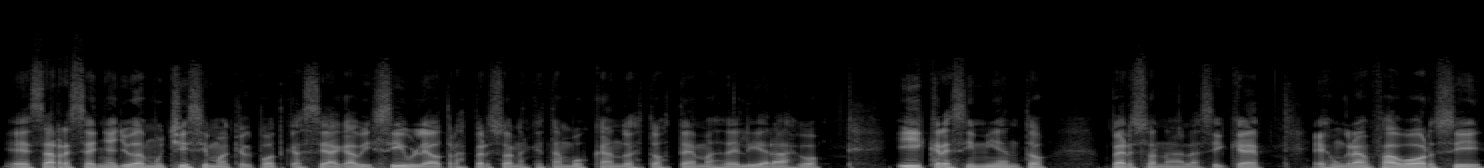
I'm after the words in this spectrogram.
Esa reseña ayuda muchísimo a que el podcast se haga visible a otras personas que están buscando estos temas de liderazgo y crecimiento personal. Así que es un gran favor si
